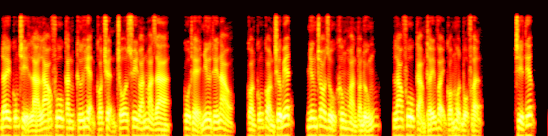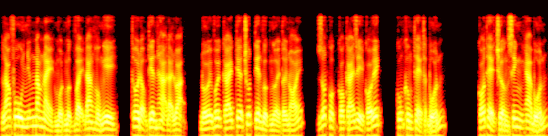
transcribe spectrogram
đây cũng chỉ là lão phu căn cứ hiện có chuyện chỗ suy đoán mà ra, cụ thể như thế nào, còn cũng còn chưa biết, nhưng cho dù không hoàn toàn đúng, lão phu cảm thấy vậy có một bộ phận. Chỉ tiếc, lão phu những năm này một mực vậy đang hồng nghi, thôi động thiên hạ đại loạn, đối với cái kia chút tiên vực người tới nói, rốt cuộc có cái gì có ích, cũng không thể thật bốn có thể trường sinh a bốn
